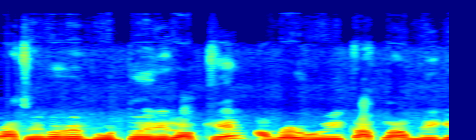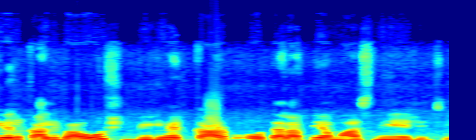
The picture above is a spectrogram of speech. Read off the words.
প্রাথমিকভাবে ভ্রুট তৈরির লক্ষ্যে আমরা রুই কাতলা মৃগেল কালিবাউস বিগ হেড কার্প ও তেলাপিয়া মাছ নিয়ে এসেছি।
